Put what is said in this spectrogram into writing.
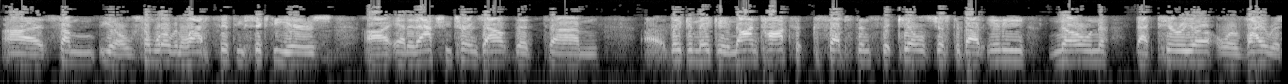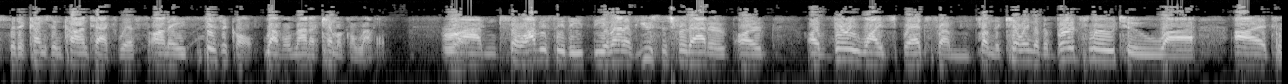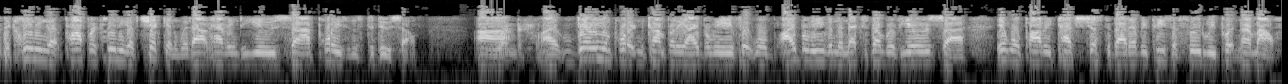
uh, some you know somewhere over the last 50, 60 years, uh, and it actually turns out that um, uh, they can make a non-toxic substance that kills just about any known bacteria or virus that it comes in contact with on a physical level, not a chemical level. Right. Um, so obviously the, the amount of uses for that are, are, are very widespread from, from the killing of the bird flu to, uh, uh, to the cleaning of, proper cleaning of chicken without having to use, uh, poisons to do so. Uh, a very important company, I believe. It will, I believe in the next number of years, uh, it will probably touch just about every piece of food we put in our mouth.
